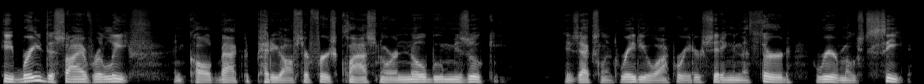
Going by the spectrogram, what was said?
he breathed a sigh of relief and called back to Petty Officer First Class Norinobu Mizuki, his excellent radio operator sitting in the third, rearmost seat.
